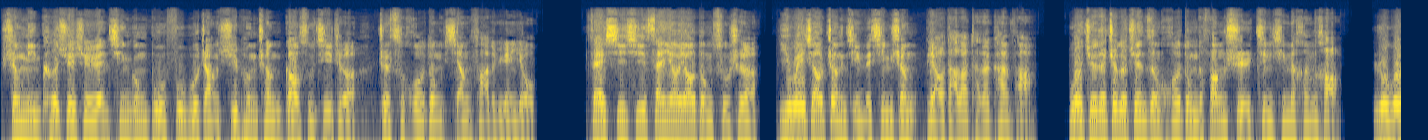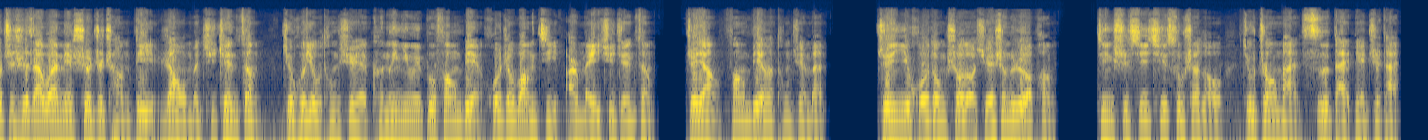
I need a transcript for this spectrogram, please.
生命科学学院轻工部副部长徐鹏程告诉记者，这次活动想法的缘由，在西七三幺幺栋宿舍，一位叫正经的新生表达了他的看法。我觉得这个捐赠活动的方式进行的很好。如果只是在外面设置场地让我们去捐赠，就会有同学可能因为不方便或者忘记而没去捐赠。这样方便了同学们，捐衣活动受到学生热捧，仅是西七宿舍楼就装满四袋编织袋。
